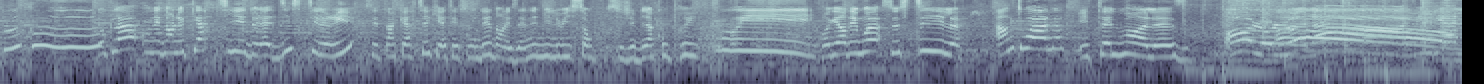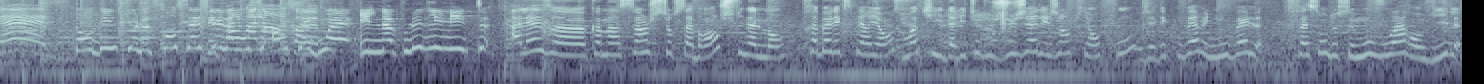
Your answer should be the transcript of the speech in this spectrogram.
Coucou Donc là, on est dans le quartier de la distillerie. C'est un quartier qui a été fondé dans les années 1800, si j'ai bien compris. Oui. Regardez-moi ce style Antoine est tellement à l'aise. Oh là là, là, il le français s'élance en. Segway, il n'a plus de limite. À l'aise euh, comme un singe sur sa branche finalement. Très belle expérience. Moi qui d'habitude jugeais les gens qui en font, j'ai découvert une nouvelle façon de se mouvoir en ville.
